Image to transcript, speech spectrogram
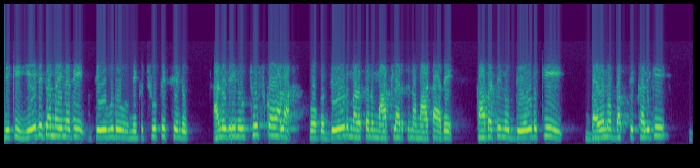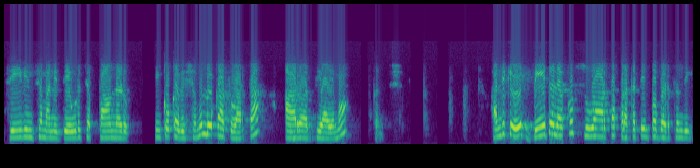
నీకు ఏ విధమైనది దేవుడు నీకు చూపించిండు అనేది నువ్వు చూసుకోవాలా? ఒక దేవుడు మనతో మాట్లాడుతున్న మాట అదే. కాబట్టి నువ్వు దేవుడికి భయము భక్తి కలిగి జీవించమని దేవుడు చెప్తా ఉన్నాడు. ఇంకొక విషయము లోకాసు వార్త ఆరో అధ్యాయము అందుకే బీదలకు సువార్త ప్రకటింపబడుతుంది.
